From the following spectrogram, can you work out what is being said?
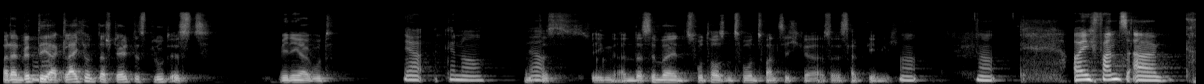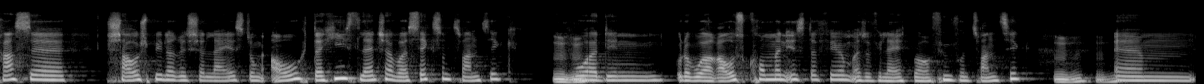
Weil dann wird dir Ja. ja gleich unterstellt, das Blut ist weniger gut. Ja, genau. Und Ja. deswegen, und das sind wir in 2022, gell? also ist halt dämlich. Ja. ja. Aber ich fand es eine krasse schauspielerische Leistung auch. Der Heath Ledger war 26, Mhm. wo er den, oder wo er rauskommen ist, der Film, also vielleicht war er 25. Mhm. Mhm. Ähm,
